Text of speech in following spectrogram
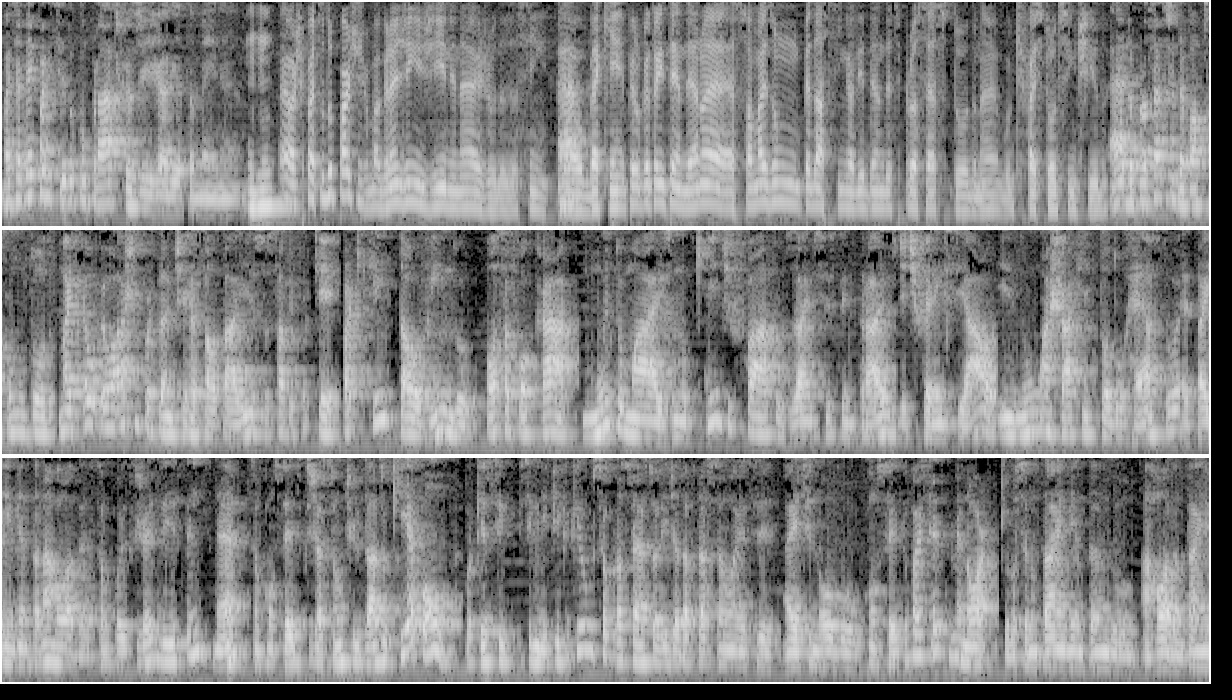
Mas é bem parecido com práticas de engenharia também, né? Uhum. É, eu acho que faz tudo parte de uma grande engine, né, Judas? Assim, é. É, o back-end, pelo que eu tô entendendo, é, é só mais um pedacinho ali dentro desse processo todo, né? O que faz todo sentido. É, do processo de DevOps como um todo. Mas eu, eu acho importante ressaltar isso, sabe por quê? Para que quem está ouvindo possa focar muito mais no que de fato o design system traz de diferencial e não achar que todo o resto é tá reinventando a roda. São coisas que já existem, né? São conceitos que já são utilizados, o que é bom, porque significa que o seu processo ali de adaptação a esse, a esse novo conceito vai ser menor, porque você não está reinventando a roda, não está reinventando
